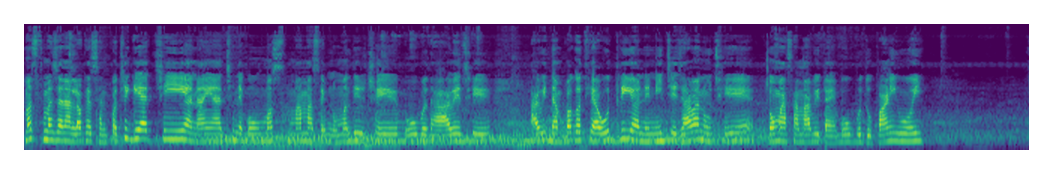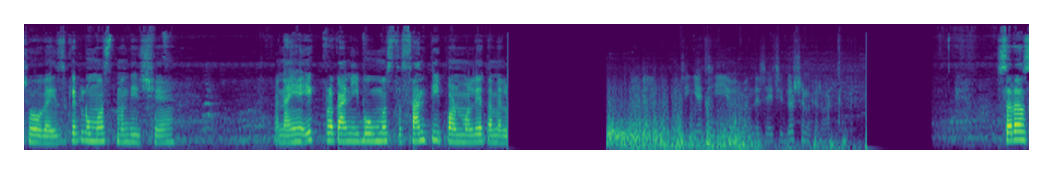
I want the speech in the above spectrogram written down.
મસ્ત મજાના લોકેશન પહોંચી ગયા છીએ અને અહીંયા છે ને બહુ મસ્ત મામા સાહેબનું મંદિર છે. બહુ બધા આવે છે. આવી રીતના પગથિયા ઉતરી અને નીચે જવાનું છે. ચોમાસામાં આવી તો બહુ બધું પાણી હોય. જો ગાઈઝ કેટલું મસ્ત મંદિર છે. અને અહીંયા એક પ્રકારની બહુ મસ્ત શાંતિ પણ મળે તમે દર્શન કરવા સરસ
